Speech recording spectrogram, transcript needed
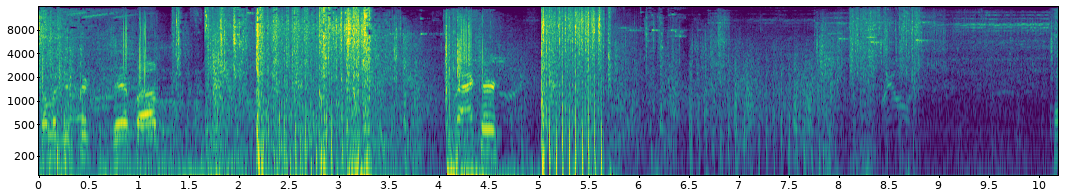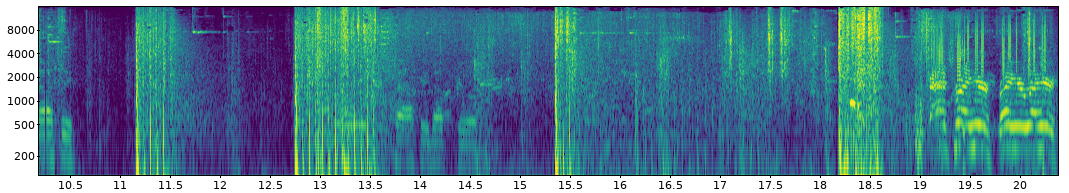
Someone just took the zip up. Factor. Pathy. Pathied up to it. Ash right here, right here, right here.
